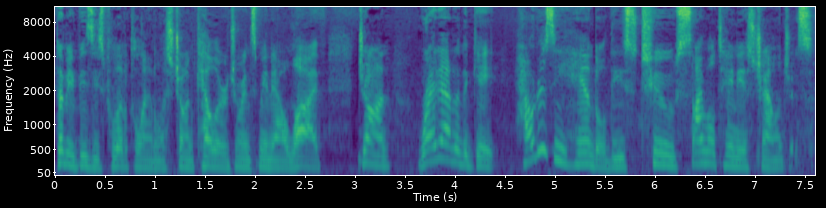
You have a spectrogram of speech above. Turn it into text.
WBZ's political analyst Jon Keller joins me now live. Jon, right out of the gate, how does he handle these two simultaneous challenges?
